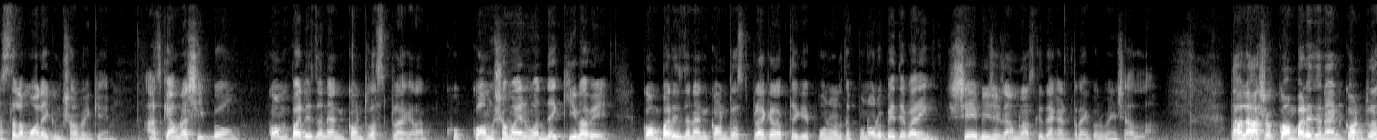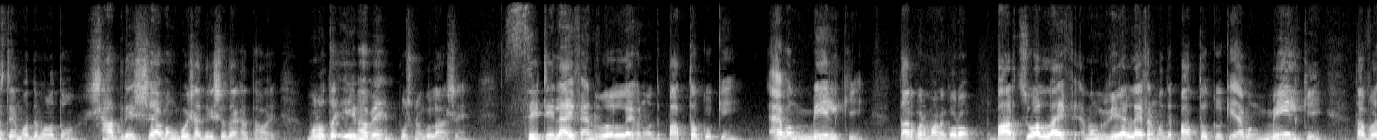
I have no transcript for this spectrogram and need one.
আসসালামু আলাইকুম সবাইকে। আজকে আমরা শিখব কম্পারিজন অ্যান্ড কন্ট্রাস্ট প্যারাগ্রাফ খুব কম সময়ের মধ্যে কীভাবে কম্পারিজন অ্যান্ড কন্ট্রাস্ট প্যারাগ্রাফ থেকে পনেরোতে পনেরো পেতে পারি সেই বিষয়টা আমরা আজকে দেখার ট্রাই করব ইনশাআল্লাহ। তাহলে আসো কম্পারিজন অ্যান্ড কন্ট্রাস্টের মধ্যে মূলত সাদৃশ্য এবং বৈসাদৃশ্য দেখাতে হয়। মূলত এইভাবে প্রশ্নগুলো আসে। সিটি লাইফ অ্যান্ড রুরাল লাইফের মধ্যে পার্থক্য কী এবং মিল কী? তারপর মনে করো ভার্চুয়াল লাইফ এবং রিয়েল লাইফের মধ্যে পার্থক্য কী এবং মিল কী? তারপর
